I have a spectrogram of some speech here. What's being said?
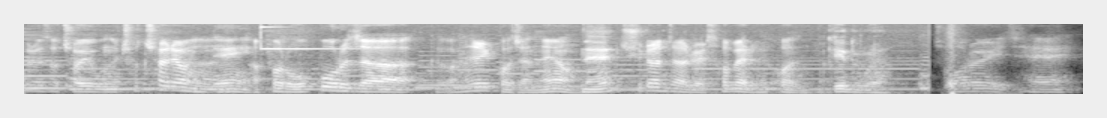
그래서 저희 오늘 첫 촬영인데 앞으로 옷 고르자 그거 하실 거잖아요. 네. 출연자를 섭외를 했거든요. 그게 누구야? 저를 이제 네.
